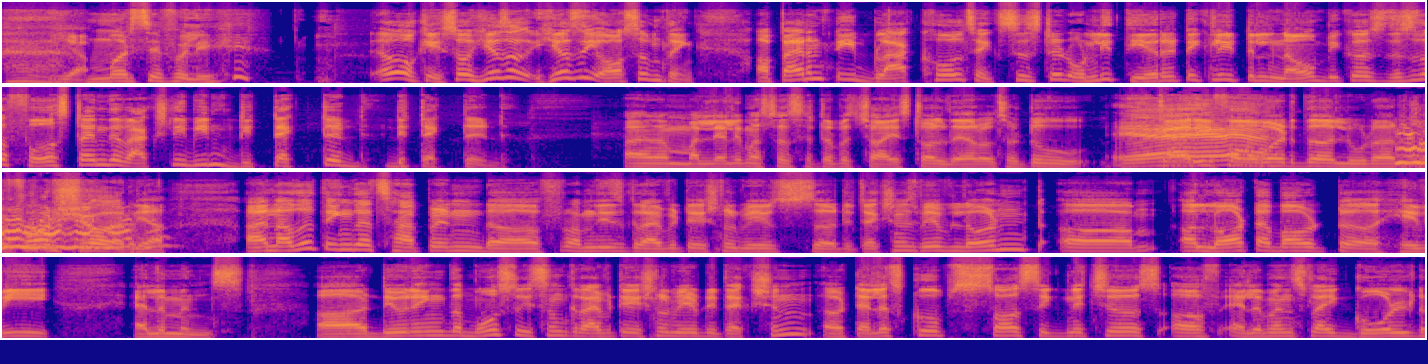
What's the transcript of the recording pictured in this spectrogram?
yeah. Mercifully. Okay, so here's a here's the awesome thing. Apparently, black holes existed only theoretically till now because this is the first time they've actually been detected. Detected. And Malayali must have set up a chai stall there also to Yeah. carry forward the lunar. For sure. Yeah. Another thing that's happened uh, from these gravitational waves uh, detections, we've learned um, a lot about uh, heavy elements. Uh, during the most recent gravitational wave detection, uh, telescopes saw signatures of elements like gold,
